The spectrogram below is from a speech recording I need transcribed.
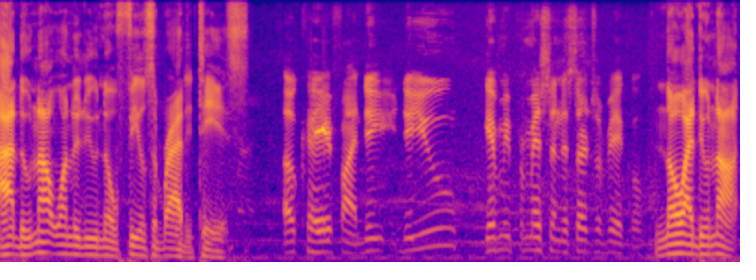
I do not want to do no field sobriety test. Okay, you're fine. Do you, do you give me permission to search the vehicle? No, I do not.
